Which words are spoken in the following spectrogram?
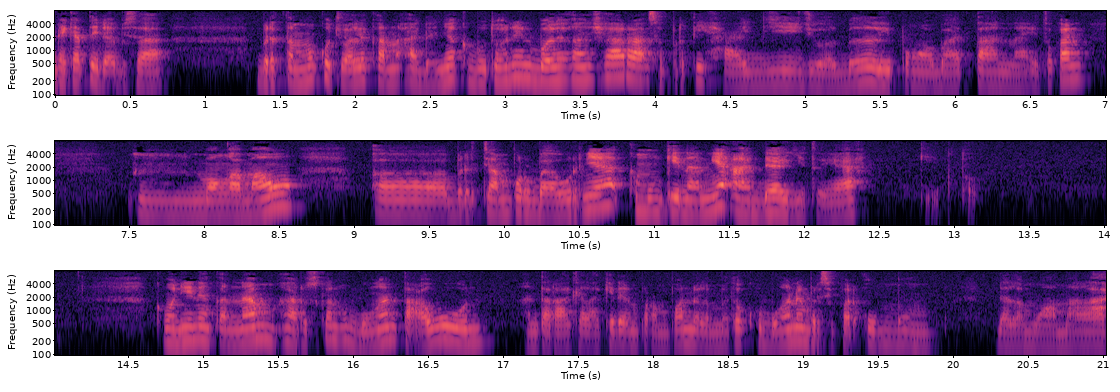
mereka tidak bisa bertemu kecuali karena adanya kebutuhan yang dibolehkan syarat seperti haji, jual beli, pengobatan. Nah itu kan hmm, mau nggak mau e, bercampur baurnya kemungkinannya ada gitu ya, gitu. Kemudian yang keenam mengharuskan hubungan tahun antara laki-laki dan perempuan dalam bentuk hubungan yang bersifat umum dalam muamalah,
